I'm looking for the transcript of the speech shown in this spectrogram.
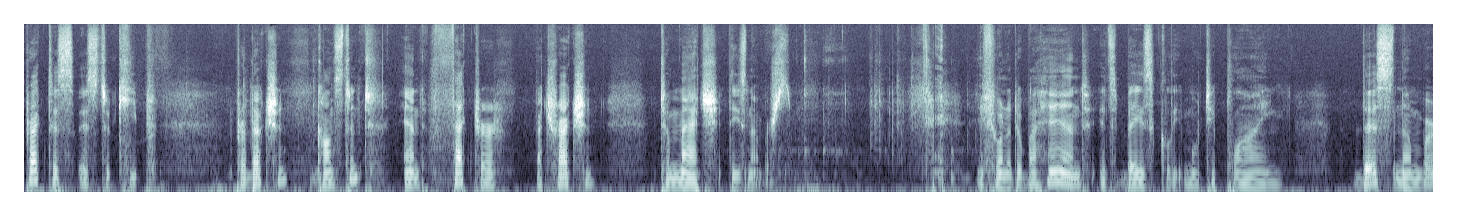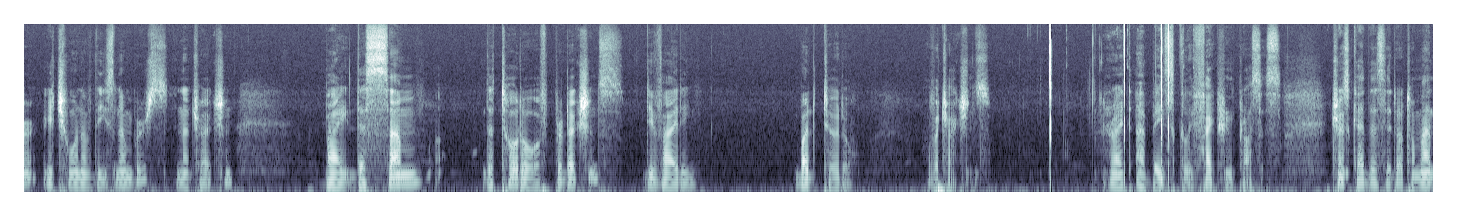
practice is to keep production constant and factor attraction to match these numbers. If you want to do by hand, it's basically multiplying this number, each one of these numbers in attraction, by the sum, the total of productions, dividing by the total of attractions right? A basically factoring process. TransCAD does it automat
